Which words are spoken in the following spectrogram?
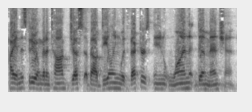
Hi, in this video I'm going to talk just about dealing with vectors in one dimension.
